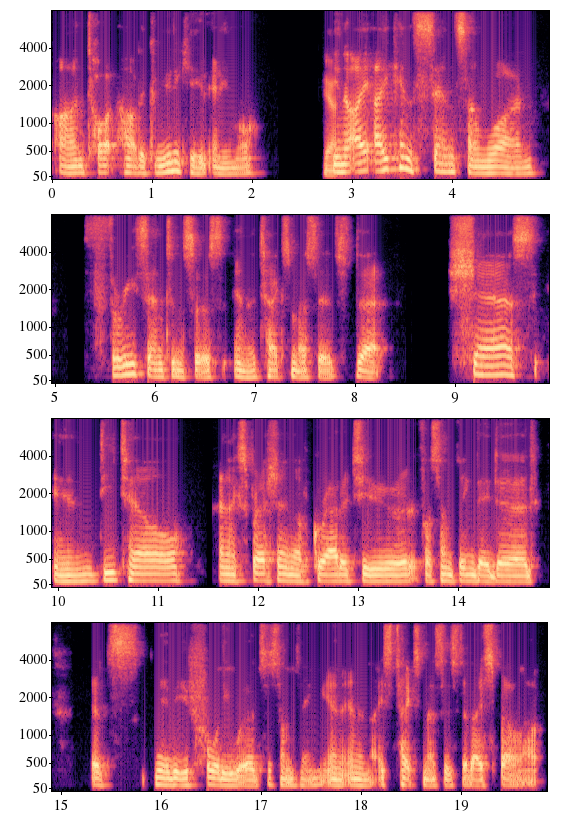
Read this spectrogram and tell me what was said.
aren't taught how to communicate anymore. Yeah. You know, I, I can send someone three sentences in a text message that shares in detail an expression of gratitude for something they did. It's maybe 40 words or something in, in a nice text message that I spell out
